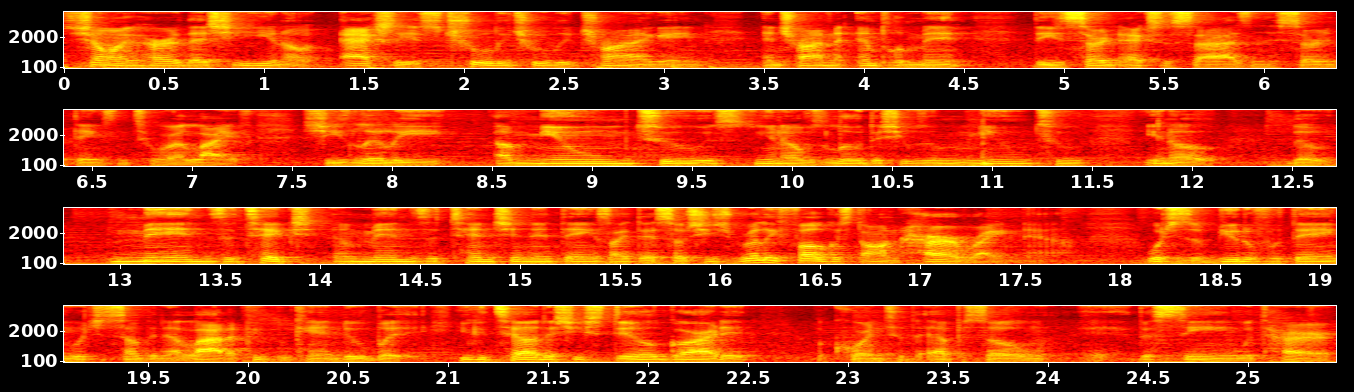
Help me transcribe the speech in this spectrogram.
showing her that she you know actually is truly truly trying and, and trying to implement these certain exercises and certain things into her life. She's literally immune to you know it was alluded that she was immune to you know the men's attention uh, men's attention and things like that. So she's really focused on her right now which is a beautiful thing, which is something that a lot of people can't do. But you can tell that she's still guarded, according to the episode, eh, the scene with her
